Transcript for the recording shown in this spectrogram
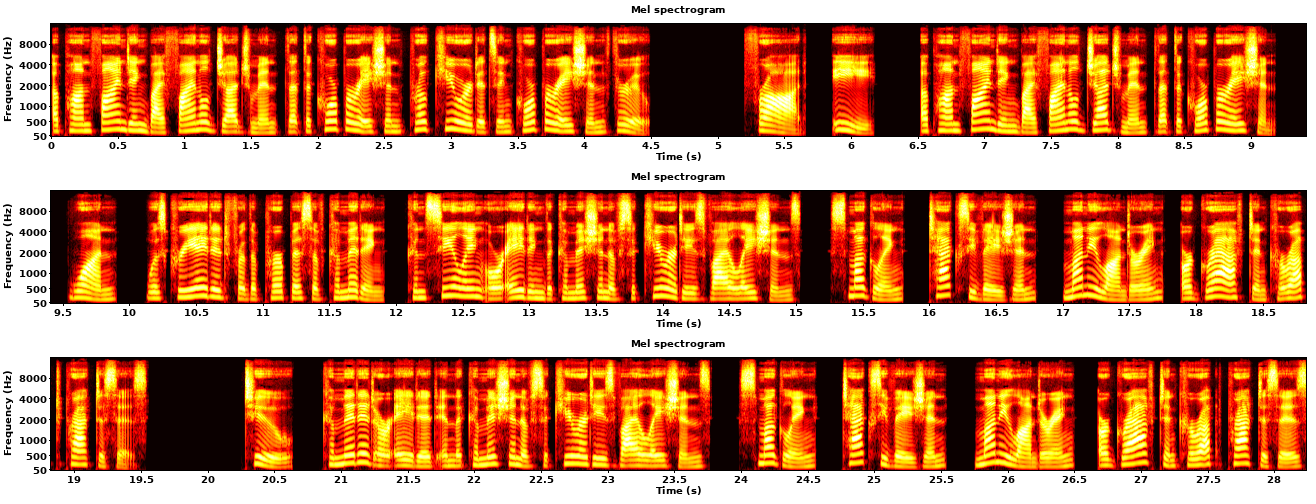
Upon finding by final judgment that the corporation procured its incorporation through fraud. E. Upon finding by final judgment that the corporation 1 was created for the purpose of committing, concealing, or aiding the commission of securities violations, smuggling, tax evasion, money laundering, or graft and corrupt practices. 2. Committed or aided in the commission of securities violations, smuggling, tax evasion, money laundering, or graft and corrupt practices,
